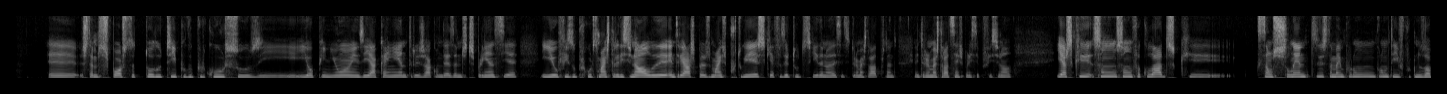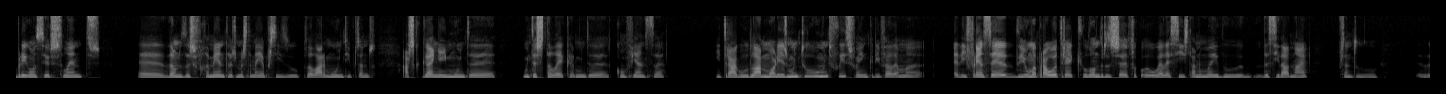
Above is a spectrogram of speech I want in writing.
uh, estamos expostos a todo o tipo de percursos e, e, opiniões, e há quem entre já com 10 anos de experiência e eu fiz o percurso mais tradicional, entre aspas, mais português, que é fazer tudo de seguida, não é? Licenciatura e mestrado, portanto, eu entrei no mestrado sem experiência profissional. E acho que são, são faculdades que, que são excelentes também por um, por um motivo, porque nos obrigam a ser excelentes, uh, dão-nos as ferramentas, mas também é preciso pedalar muito e, portanto, acho que ganhei muita, muita estaleca, muita confiança e trago de lá memórias muito, muito felizes. Foi incrível, é uma, a diferença de uma para a outra é que Londres, o LSI está no meio do, da cidade, não é? Portanto,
